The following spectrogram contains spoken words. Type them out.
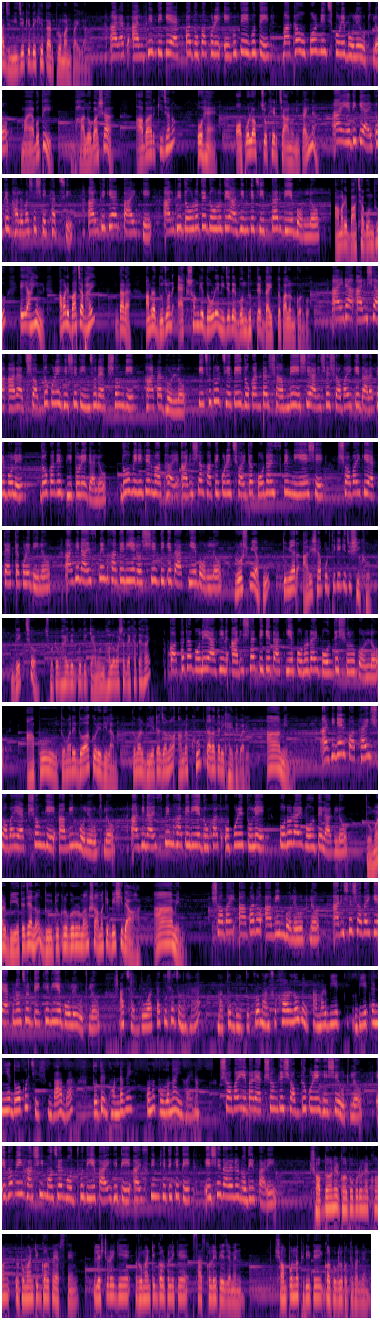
আজ নিজেকে দেখে তার প্রমাণ পাইলাম। আরাত আলভির দিকে এক পা দুপা করে এগুতে এগুতে মাথা উপর নিচ করে বলে উঠল মায়াবতী ভালোবাসা? আবার কি জানো ও হ্যাঁ অপলক চোখের চাননি তাই না? আয় এদিকে আয় তোকে ভালোবাসা শেখাচ্ছি। আলফিকে আর পাইকে আলফি দৌড়তে দৌড়তে আহিনকে চিৎকার দিয়ে বলল আমারে বাঁচা বন্ধু। এই আহিন আমারে বাঁচা ভাই। দাঁড়া আমরা দুজন একসঙ্গে দৌড়ে নিজেদের বন্ধুত্বের দায়িত্ব পালন করব। আয়রা আরিশা আরাত শব্দ করে হেসে তিনজন একসঙ্গে হাঁটা ধরল। কিছু দূর যেতেই দোকানটার সামনে এসে আরিশা সবাইকে দাঁড়াতে বলে দোকানের ভিতরে গেল। দু মিনিটের মাথায় আরিশা হাতে করে ছয়টা কোন আইসক্রিম নিয়ে এসে সবাইকে একটা একটা করে দিল। আহিন আইসক্রিম হাতে নিয়ে রশ্মির দিকে তাকিয়ে বলল রশ্মি আপু তুমি আর আরিশাপুর থেকে কিছু শিখো। দেখছ ছোট ভাইদের প্রতি কেমন ভালোবাসা দেখাতে হয়? কথাটা বলে আহিন আরিশার দিকে তাকিয়ে পুনরায় বলতে শুরু করল আপু তোমারে দোয়া করে দিলাম। তোমার বিয়েটা যেন আমরা খুব তাড়াতাড়ি খাইতে পারি। আমিন। আহিনের কথায় সবাই একসঙ্গে আমিন বলে উঠল। আহিন আইসক্রিম হাতে নিয়ে দুহাত উপরে তুলে পুনরায় বলতে লাগল তোমার বিয়েতে যেন দুই টুকরো গরুর মাংস আমাকে বেশি দেওয়া হয়। আমিন। সবাই আবারও আমিন বলে উঠল। আরিশা সবাইকে এক নজর দেখে নিয়ে বলে উঠল আচ্ছা দোয়াটা কিসের জন্য হ্যাঁ? মাত্র দুই টুকরো মাংস খাওয়ার লোভে আমার বিয়ে বিয়েটা নিয়ে দোয়া করছিস? বাহ বাহ তোদের ভণ্ডামি কোনো তুলনাই হয় না। সবাই এবার একসঙ্গে শব্দ করে হেসে উঠল। এভাবেই হাসি মজার মধ্য দিয়ে পায়ে হেঁটে আইসক্রিম খেতে খেতে এসে দাঁড়াল নদীর পাড়ে। সব ধরনের গল্প পড়ুন এখন রোমান্টিক গল্প অ্যাপসে। প্লে স্টোরে গিয়ে রোমান্টিক গল্প লিখে সার্চ করলেই পেয়ে যাবেন। সম্পূর্ণ ফ্রিতেই গল্পগুলো পড়তে পারবেন।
